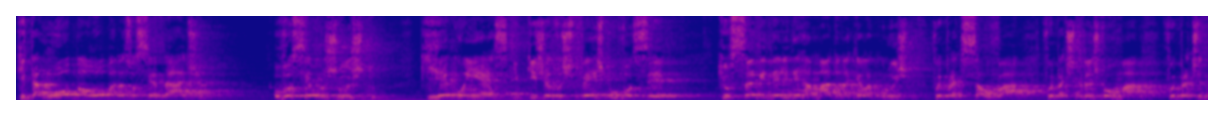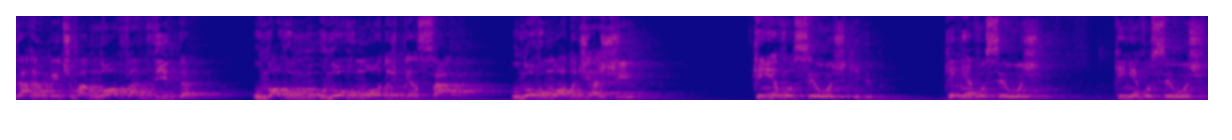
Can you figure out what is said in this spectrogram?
que está no oba-oba da sociedade? Ou você é um justo que reconhece que o que Jesus fez por você, que o sangue dele derramado naquela cruz foi para te salvar, foi para te transformar, foi para te dar realmente uma nova vida, o novo, o novo modo de pensar, o novo modo de agir? Quem é você hoje, querido? Quem é você hoje? Quem é você hoje?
